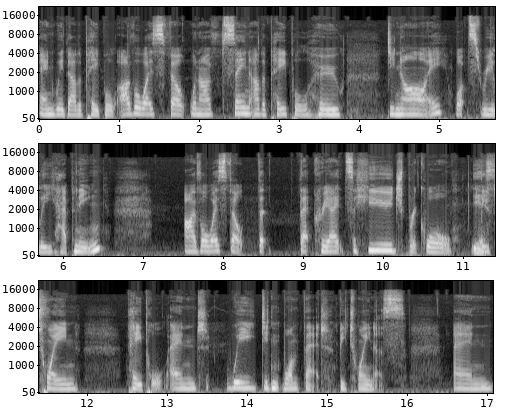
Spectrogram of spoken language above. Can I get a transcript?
and with other people. I've always felt when I've seen other people who deny what's really happening, I've always felt that that creates a huge brick wall Yes. between people, and we didn't want that between us. And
